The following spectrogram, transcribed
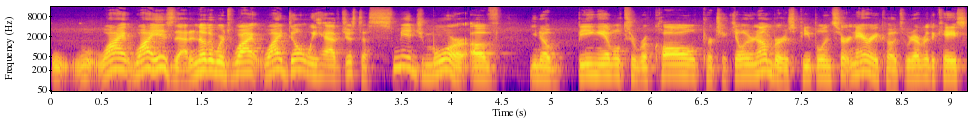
why why is that? In other words, why why don't we have just a smidge more of you know being able to recall particular numbers, people in certain area codes, whatever the case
